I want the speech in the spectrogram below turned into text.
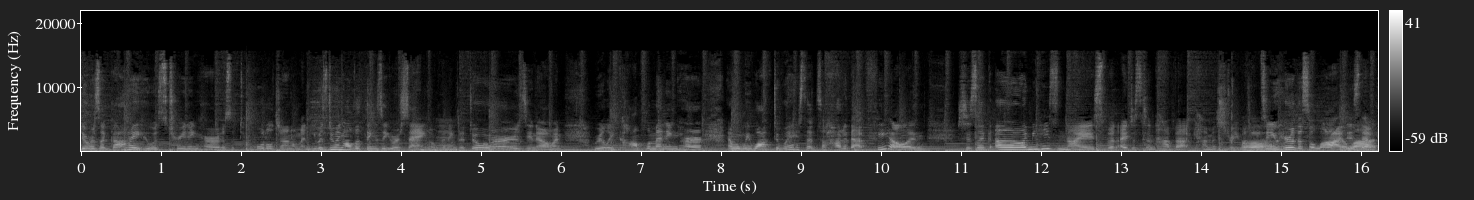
there was a guy who was treating her as a total gentleman. He was doing all the things that you were saying, mm-hmm. opening the doors, you know, and really complimenting her. And when we walked away, I said, "So how did that feel?" And she's like, "Oh, I mean, he's nice, but I just didn't have that chemistry with him." So you hear this a lot. A is lot. that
